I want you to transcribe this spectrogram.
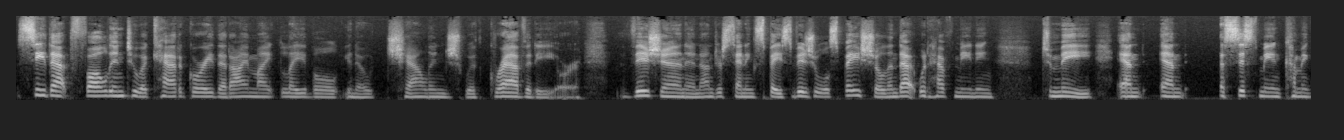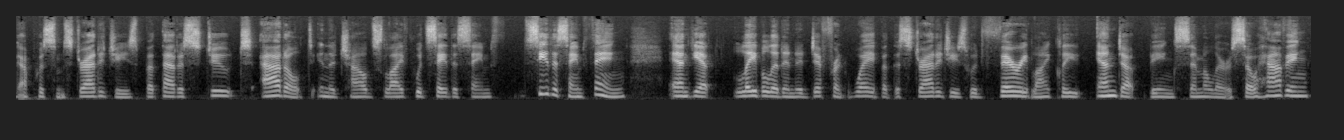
see that fall into a category that I might label, you know, challenge with gravity or vision and understanding space, visual spatial, and that would have meaning to me. And and assist me in coming up with some strategies. But that astute adult in the child's life would say the same, see the same thing, and yet label it in a different way. But the strategies would very likely end up being similar. So having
